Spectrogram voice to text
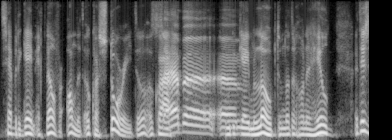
ze hebben de game echt wel veranderd. Ook qua story, toch? Ook ze qua hebben... hoe ehm, de game loopt. Omdat er gewoon een heel, het is,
